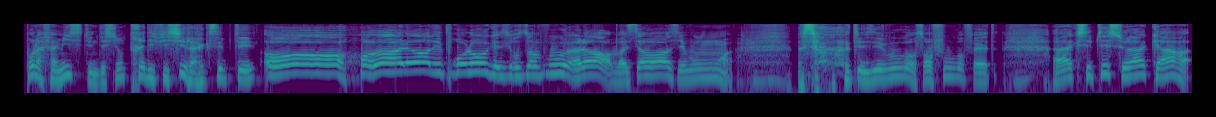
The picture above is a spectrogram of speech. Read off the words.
Pour la famille, c'est une décision très difficile à accepter. Oh, alors les prolos, qu'est-ce qu'on s'en fout? Alors, bah ça va, c'est bon. Taisez-vous, on s'en fout en fait. À accepter cela car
